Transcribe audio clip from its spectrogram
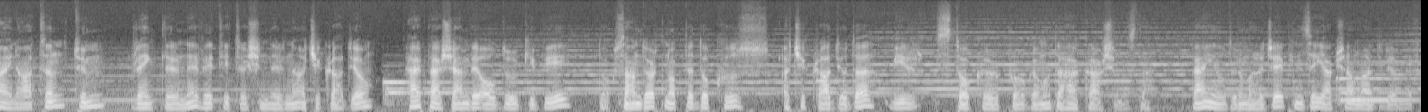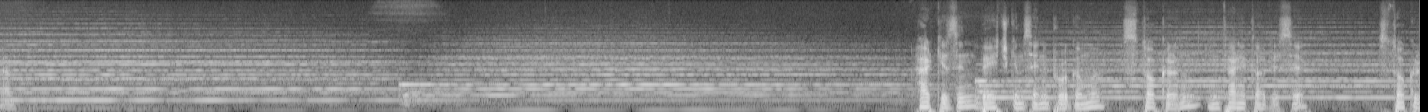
Kainatın tüm renklerine ve titreşimlerine açık radyo, her perşembe olduğu gibi 94.9 Açık Radyo'da bir Stalker programı daha karşınızda. Ben Yıldırım Arıcı, hepinize iyi akşamlar diliyorum efendim. Herkesin ve hiç kimsenin programı Stalker'ın internet adresi Stalker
